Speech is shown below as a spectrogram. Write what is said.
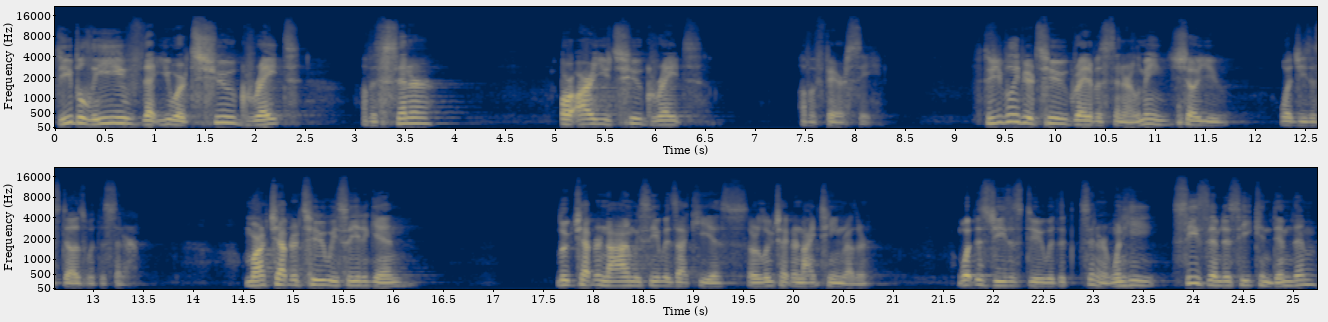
Do you believe that you are too great of a sinner, or are you too great of a Pharisee? So, you believe you're too great of a sinner, let me show you what Jesus does with the sinner. Mark chapter 2, we see it again. Luke chapter 9, we see it with Zacchaeus, or Luke chapter 19, rather. What does Jesus do with the sinner? When he sees them, does he condemn them?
